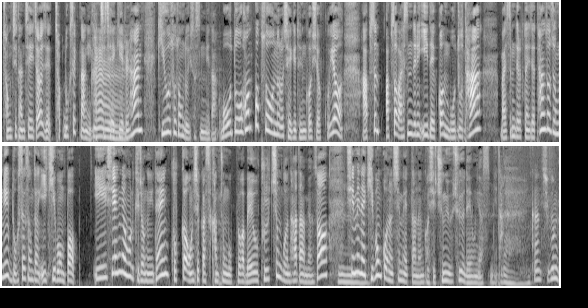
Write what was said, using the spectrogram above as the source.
정치단체이죠. 이제 녹색당이 같이 네. 제기를 한 기후 소송도 있었습니다. 모두 헌법 소원으로 제기된 것이었고요. 앞서, 앞서 말씀드린 이 네 건 모두 다 말씀드렸던 이제 탄소 중립 녹색성장 이 기본법 이 시행령으로 규정이 된 국가 온실가스 감축 목표가 매우 불충분하다면서 음. 시민의 기본권을 침해했다는 것이 중요 주요 내용이었습니다. 네. 그러니까 지금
